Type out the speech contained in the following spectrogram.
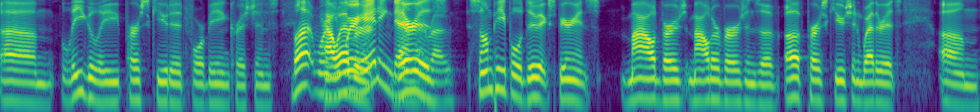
um, legally persecuted for being Christians. But we're, However, we're heading down there that is road. some people do experience mild vers- milder versions of of persecution, whether it's um,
